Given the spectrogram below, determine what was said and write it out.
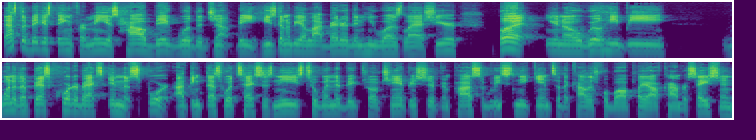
that's the biggest thing for me is how big will the jump be? He's going to be a lot better than he was last year, but you know, will he be one of the best quarterbacks in the sport? I think that's what Texas needs to win the Big 12 championship and possibly sneak into the college football playoff conversation.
